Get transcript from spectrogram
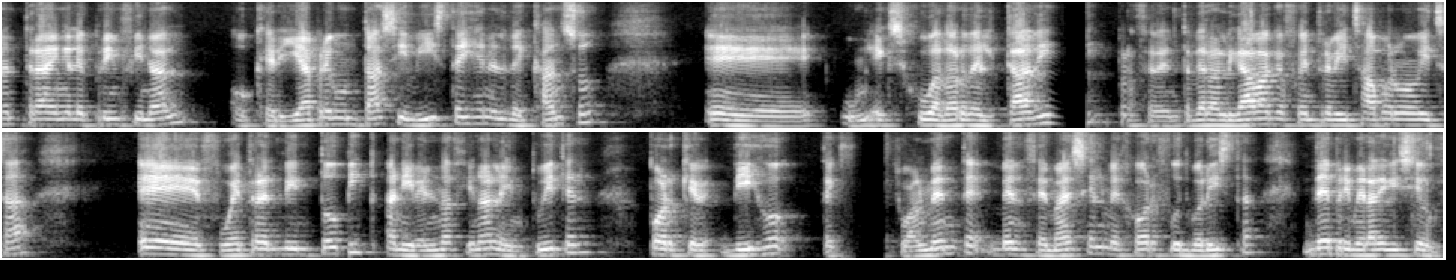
entrar en el sprint final, os quería preguntar si visteis en el descanso eh, un exjugador del Cádiz, procedente de la Algaba, que fue entrevistado por Movistar, fue trending topic a nivel nacional en Twitter porque dijo textualmente Benzema es el mejor futbolista de primera división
